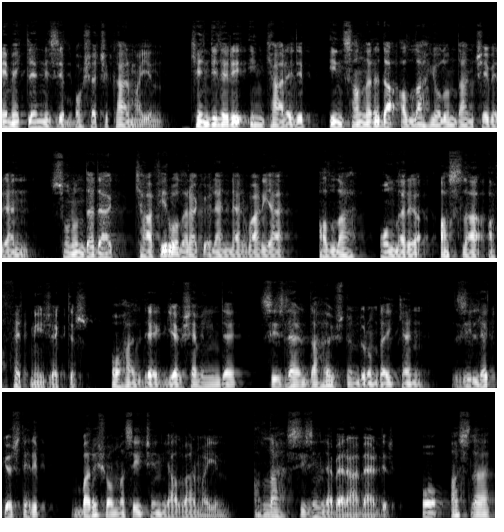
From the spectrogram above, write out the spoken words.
emeklerinizi boşa çıkarmayın. Kendileri inkar edip insanları da Allah yolundan çeviren, sonunda da kafir olarak ölenler var ya, Allah onları asla affetmeyecektir. O halde gevşemeyin de sizler daha üstün durumdayken zillet gösterip barış olması için yalvarmayın. Allah sizinle beraberdir. O asla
